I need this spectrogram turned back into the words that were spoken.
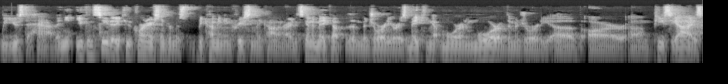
we used to have. And you, you can see that acute coronary syndrome is becoming increasingly common, right? It's going to make up the majority or is making up more and more of the majority of our um, PCIs.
